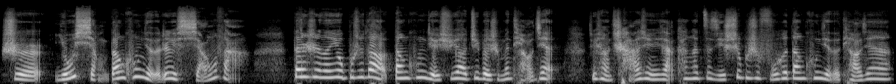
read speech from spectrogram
是有想当空姐的这个想法，但是呢又不知道当空姐需要具备什么条件，就想查询一下，看看自己是不是符合当空姐的条件啊。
